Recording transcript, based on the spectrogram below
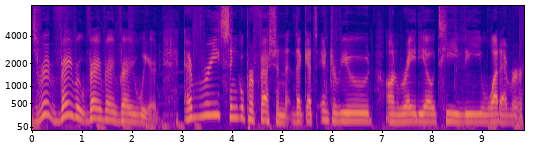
It's very, very, very, very, very weird. Every single profession that gets interviewed on radio, TV, whatever,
